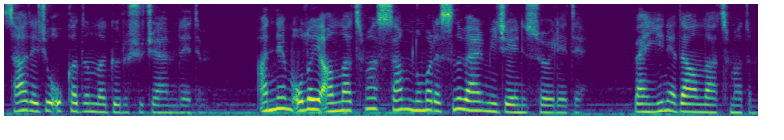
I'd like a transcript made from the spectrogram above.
Sadece o kadınla görüşeceğim dedim. Annem olayı anlatmazsam numarasını vermeyeceğini söyledi. Ben yine de anlatmadım.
